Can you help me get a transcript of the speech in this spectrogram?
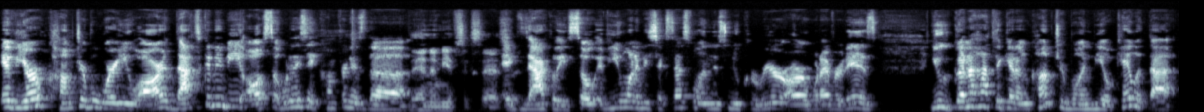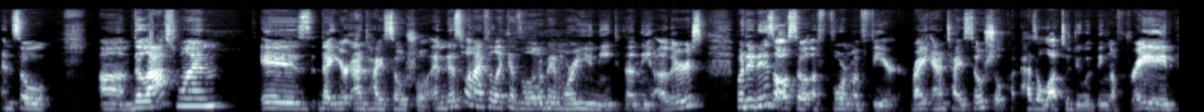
if you're comfortable where you are, that's gonna be also what do they say? Comfort is the the enemy of success. exactly. So if you want to be successful in this new career or whatever it is, you're gonna have to get uncomfortable and be okay with that. And so um the last one is that you're antisocial. And this one I feel like is a little bit more unique than the others, but it is also a form of fear, right? Antisocial has a lot to do with being afraid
